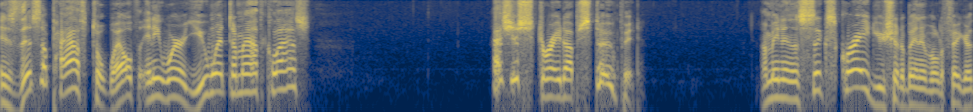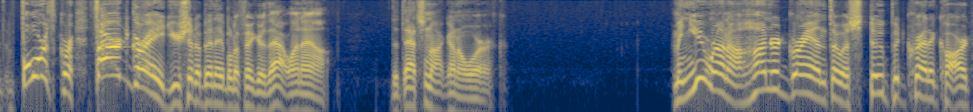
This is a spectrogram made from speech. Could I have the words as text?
Is this a path to wealth anywhere you went to math class? That's just straight up stupid. I mean, in the sixth grade, you should have been able to figure. Fourth grade, third grade, you should have been able to figure that one out. That that's not going to work. I mean, you run a hundred grand through a stupid credit card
